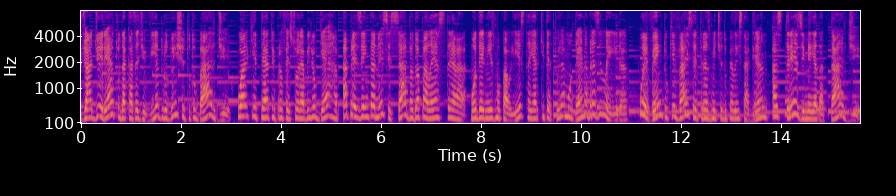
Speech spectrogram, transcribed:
Já direto da Casa de Vidro do Instituto Bardi, o arquiteto e professor Abílio Guerra apresenta nesse sábado a palestra Modernismo Paulista e Arquitetura Moderna Brasileira. O evento, que vai ser transmitido pelo Instagram às 13h30 da tarde,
